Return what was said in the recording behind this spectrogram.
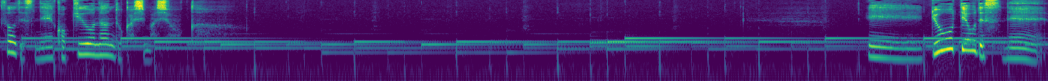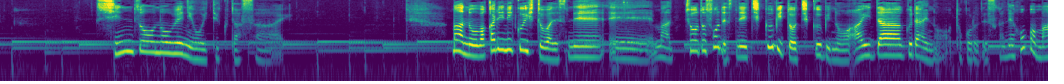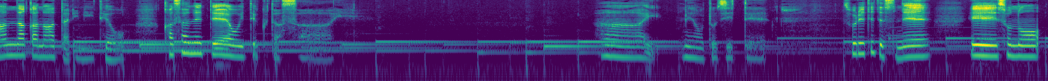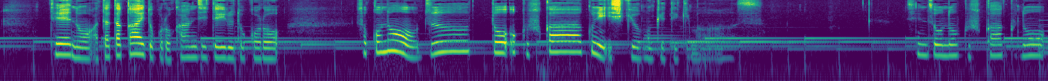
そうですね。呼吸を何度かしましょうか。えー、両手をですね心臓の上に置いてください。まあ、あの分かりにくい人はですね、えー、まあ、ちょうどそうですね乳首と乳首の間ぐらいのところですかね。ほぼ真ん中の辺りに手を重ねておいてください。はい。目を閉じて。それでですね、えー、その手の温かいところを感じているところそこのずっとと奥深くに意識を向けていきます。心臓の奥深くの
